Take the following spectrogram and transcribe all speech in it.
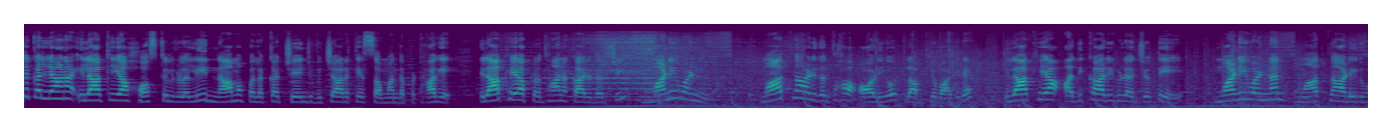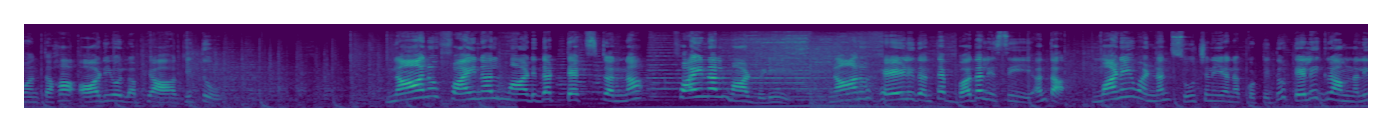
ಸಮಾಜ ಕಲ್ಯಾಣ ಇಲಾಖೆಯ ಹಾಸ್ಟೆಲ್ಗಳಲ್ಲಿ ನಾಮಫಲಕ ಚೇಂಜ್ ವಿಚಾರಕ್ಕೆ ಸಂಬಂಧಪಟ್ಟ ಹಾಗೆ ಇಲಾಖೆಯ ಪ್ರಧಾನ ಕಾರ್ಯದರ್ಶಿ ಮಣಿವಣ್ಣ ಮಾತನಾಡಿದಂತಹ ಆಡಿಯೋ ಲಭ್ಯವಾಗಿದೆ. ಇಲಾಖೆಯ ಅಧಿಕಾರಿಗಳ ಜೊತೆ ಮಣಿವಣ್ಣನ್ ಮಾತನಾಡಿರುವಂತಹ ಆಡಿಯೋ ಲಭ್ಯ ಆಗಿದ್ದು, ನಾನು ಫೈನಲ್ ಮಾಡಿದ ಟೆಕ್ಸ್ಟ್ ಅನ್ನ ಫೈನಲ್ ಮಾಡಿಬಿಡಿ. ನಾನು ಹೇಳಿದಂತೆ ಬದಲಿಸಿ ಅಂತ ಮಣಿವಣ್ಣನ್ ಸೂಚನೆಯನ್ನ ಕೊಟ್ಟಿದ್ದು, ಟೆಲಿಗ್ರಾಮ್ನಲ್ಲಿ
